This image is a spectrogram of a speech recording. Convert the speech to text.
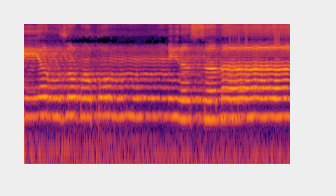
يرزقكم من السماء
